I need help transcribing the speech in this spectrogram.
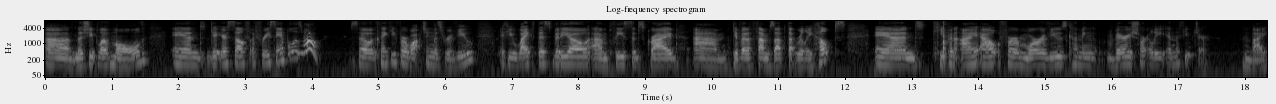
um, the Sheep Love mold, and get yourself a free sample as well. So thank you for watching this review. If you liked this video, um, please subscribe, um, give it a thumbs up, that really helps. And keep an eye out for more reviews coming very shortly in the future. Bye.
